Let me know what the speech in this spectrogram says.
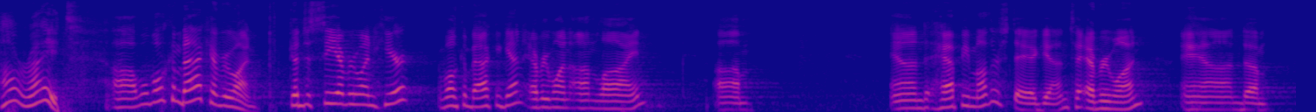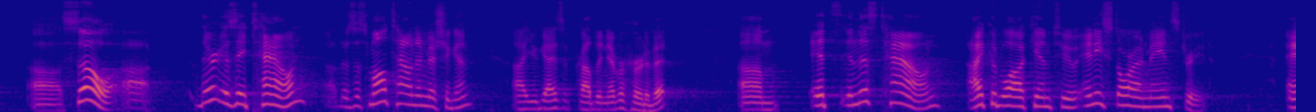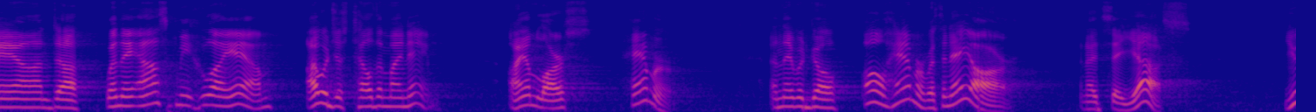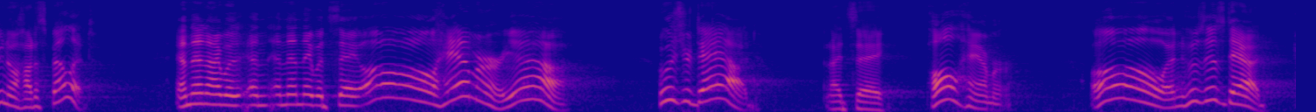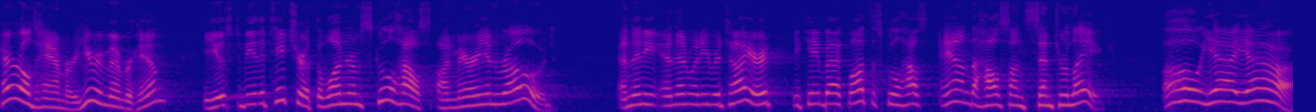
All right. Uh, well, welcome back, everyone. Good to see everyone here. And Welcome back again, everyone online. Um, and happy Mother's Day again to everyone. And um, uh, so, uh, there is a town, uh, there's a small town in Michigan. Uh, you guys have probably never heard of it. Um, it's in this town, I could walk into any store on Main Street. And uh, when they ask me who I am, I would just tell them my name. I am Lars Hammer. And they would go, Oh, Hammer with an AR. And I'd say, Yes. You know how to spell it. And then I would and, and then they would say, Oh, Hammer, yeah. Who's your dad? And I'd say, Paul Hammer. Oh, and who's his dad? Harold Hammer. You remember him. He used to be the teacher at the one room schoolhouse on Marion Road. And then, he, and then when he retired, he came back, bought the schoolhouse and the house on Center Lake. Oh, yeah, yeah.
